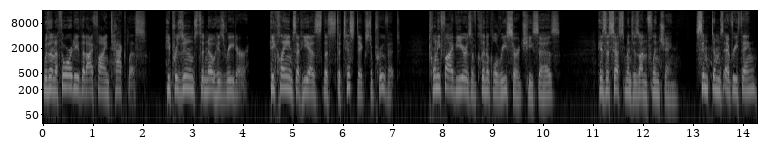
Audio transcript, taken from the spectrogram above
with an authority that I find tactless. He presumes to know his reader. He claims that he has the statistics to prove it. 25 years of clinical research, he says. His assessment is unflinching. Symptoms everything,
